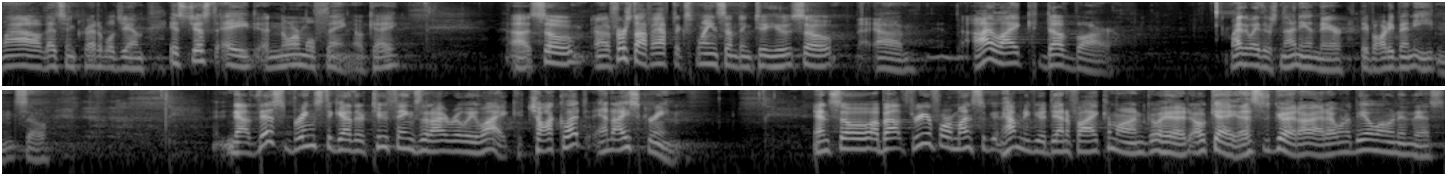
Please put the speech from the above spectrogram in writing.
wow, that's incredible, Jim. It's just a, a normal thing, okay? Uh, so, uh, first off, I have to explain something to you. So, um, I like Dove Bar. By the way, there's none in there, they've already been eaten, so. Now, this brings together two things that I really like chocolate and ice cream. And so, about three or four months ago, how many of you identify? Come on, go ahead. Okay, this is good. All right, I want to be alone in this.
